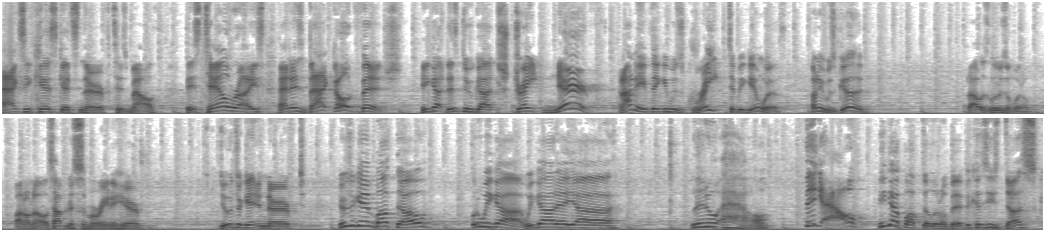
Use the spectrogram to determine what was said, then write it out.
Axie Kiss gets nerfed, his mouth, his tail rice, and his back goldfish. He got this dude got straight nerfed. And I didn't even think he was great to begin with. Thought he was good. But I was losing with him. I don't know. Let's hop into some arena here. Dudes are getting nerfed. Dudes are getting buffed though. What do we got? We got a uh, little owl. Big owl. He got buffed a little bit because he's dusk.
